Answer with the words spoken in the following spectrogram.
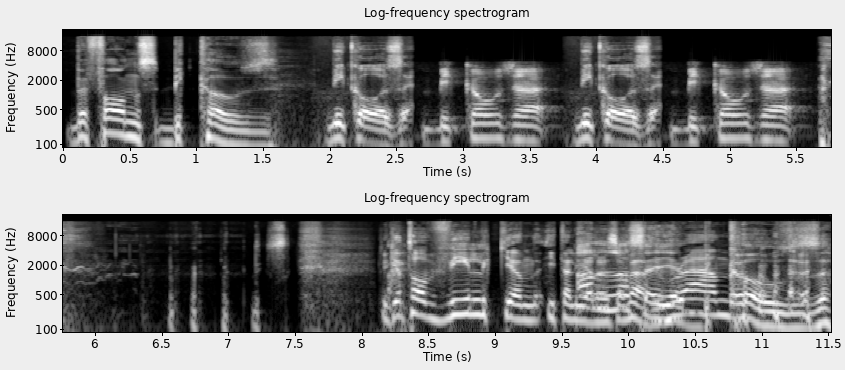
Buffons because. Because. Because. Uh, because. Because. Uh, Vi kan ta vilken italienare Alla som helst. säger Random, because.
